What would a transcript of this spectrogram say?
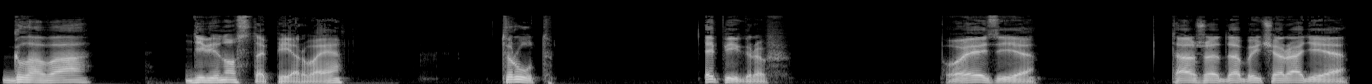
Глава 91. Труд. Эпиграф. Поэзия. Та же добыча радия.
